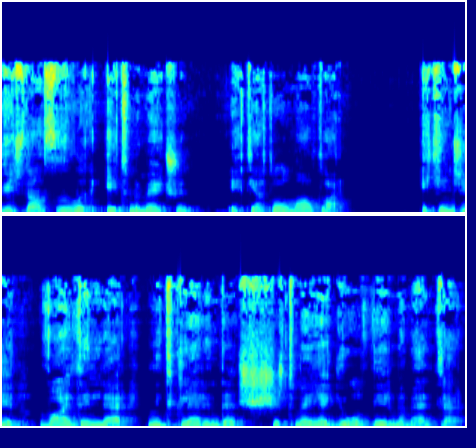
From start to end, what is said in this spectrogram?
vicdansızlıq etməmək üçün ehtiyatlı olmalıdırlar. İkinci, valideynlər nitqlərində şişirtməyə yol verməməlidirlər.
